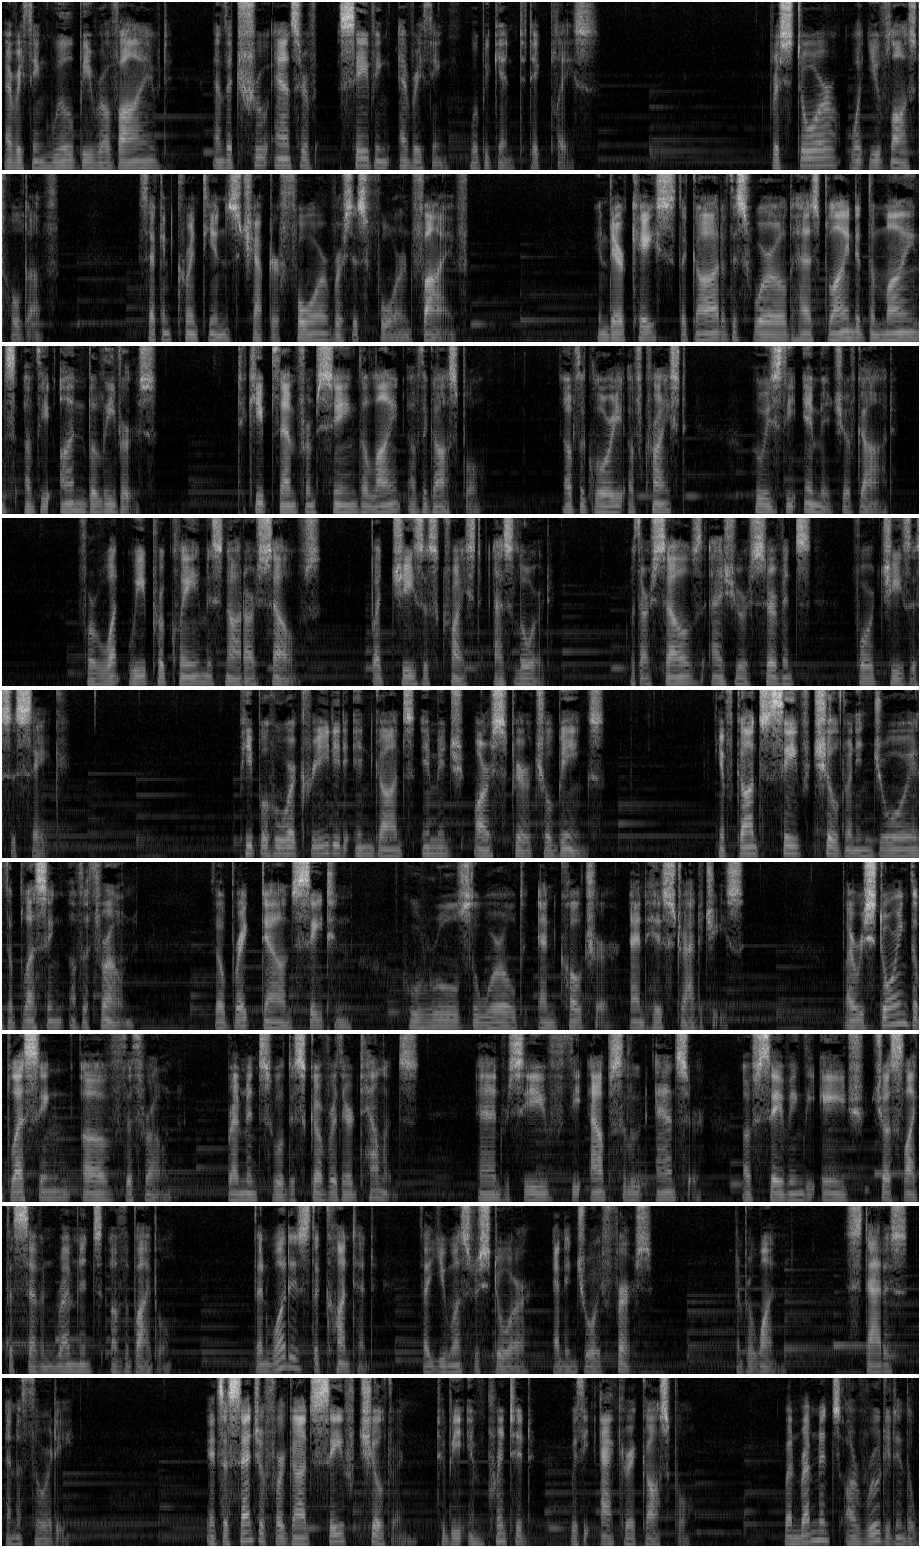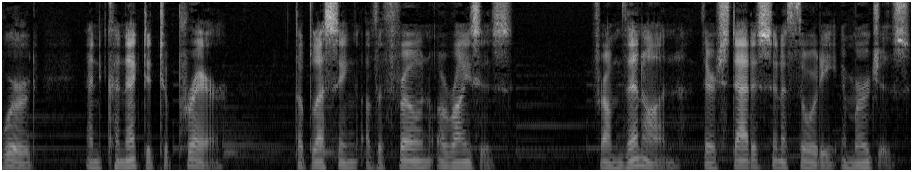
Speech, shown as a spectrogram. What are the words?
everything will be revived, and the true answer of saving everything will begin to take place. Restore what you've lost hold of. 2 Corinthians chapter 4 verses 4 and 5. In their case, the God of this world has blinded the minds of the unbelievers to keep them from seeing the light of the gospel of the glory of Christ, who is the image of God. For what we proclaim is not ourselves, but Jesus Christ as Lord, with ourselves as your servants for Jesus' sake. People who are created in God's image are spiritual beings. If God's saved children enjoy the blessing of the throne, they'll break down Satan who rules the world and culture and his strategies. By restoring the blessing of the throne, remnants will discover their talents and receive the absolute answer of saving the age, just like the seven remnants of the Bible. Then, what is the content that you must restore and enjoy first? Number one, status and authority. It's essential for God's saved children to be imprinted with the accurate gospel. When remnants are rooted in the Word, and connected to prayer, the blessing of the throne arises. From then on, their status and authority emerges.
